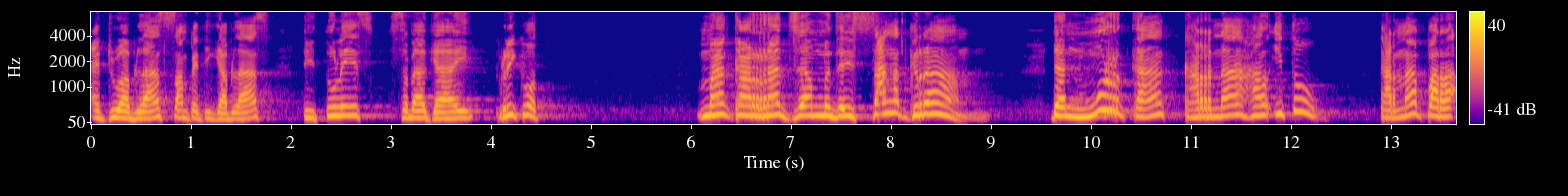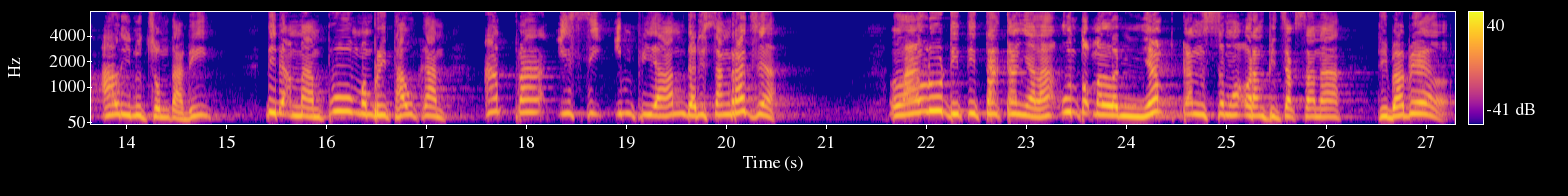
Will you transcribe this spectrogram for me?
ayat 12 sampai 13 ditulis sebagai berikut. Maka raja menjadi sangat geram dan murka karena hal itu. Karena para ahli nujum tadi tidak mampu memberitahukan apa isi impian dari sang raja. Lalu dititahkannya lah untuk melenyapkan semua orang bijaksana di Babel.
